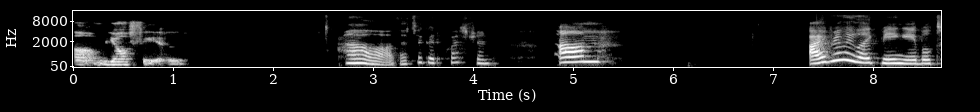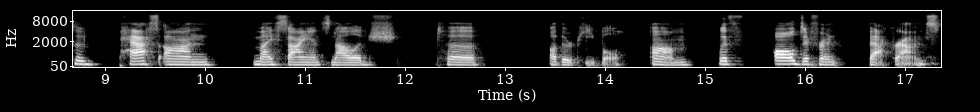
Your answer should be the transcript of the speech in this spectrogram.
um, your field? Oh, that's a good question. Um, I really like being able to pass on my science knowledge to other people um, with all different backgrounds.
